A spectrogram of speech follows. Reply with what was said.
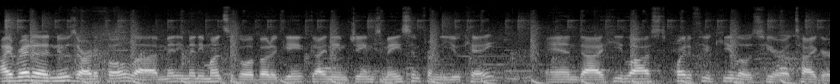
I read a news article uh, many, many months ago about a guy named James Mason from the UK, and uh, he lost quite a few kilos here at Tiger.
